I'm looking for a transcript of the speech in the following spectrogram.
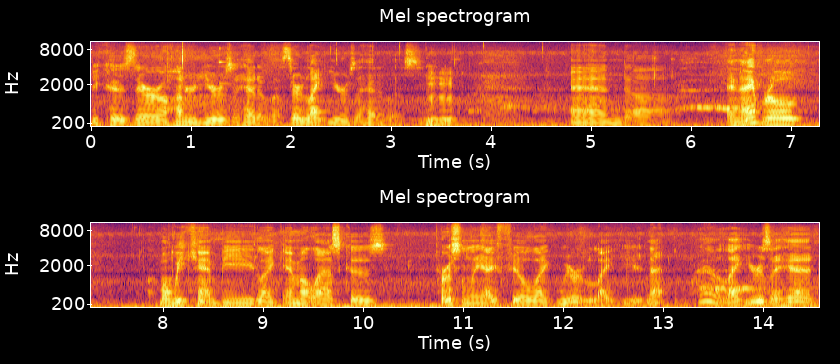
because they're a hundred years ahead of us. They're light years ahead of us. And uh, and I wrote, well, we can't be like MLS because personally, I feel like we're light years, not yeah, light years ahead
